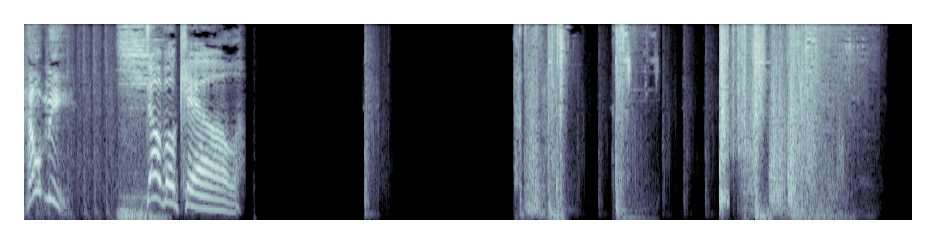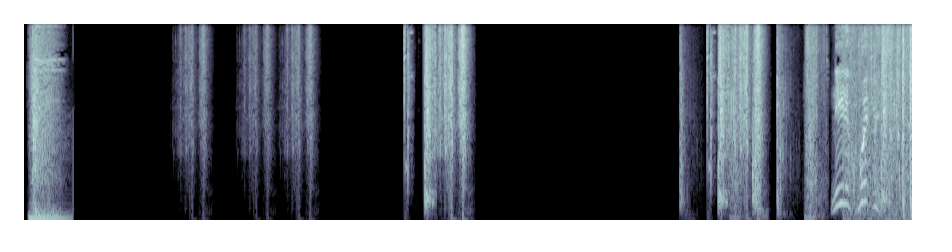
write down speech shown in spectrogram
Help me! Double kill. Need equipment.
